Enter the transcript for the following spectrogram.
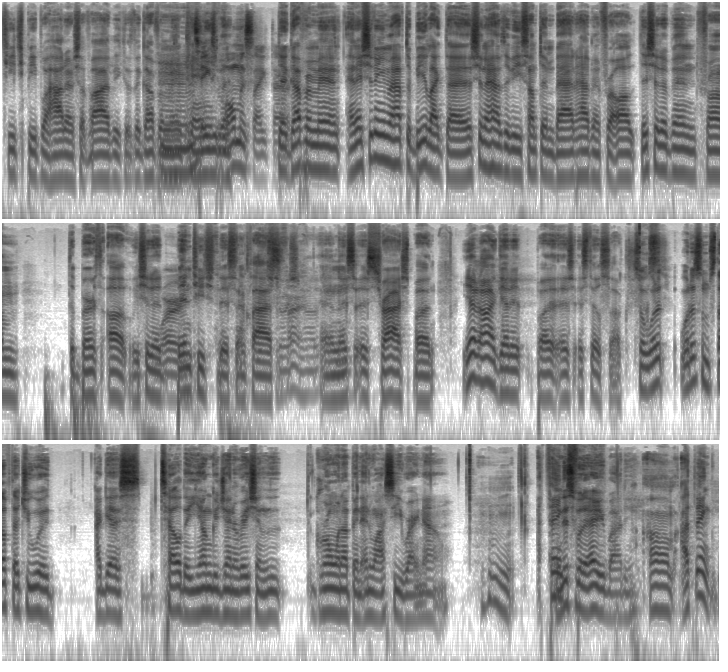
teach people how to survive because the government it can't takes even. moments like that The government, and it shouldn't even have to be like that. It shouldn't have to be something bad happen for all. This should have been from the birth up. We should have Word. been teaching this in class, and it's it's trash. But yeah, no, I get it, but it's, it still sucks. So what what are some stuff that you would, I guess, tell the younger generation growing up in NYC right now? Hmm, I And think this is for everybody. Um, I think,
